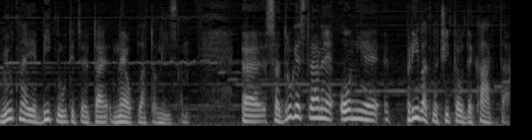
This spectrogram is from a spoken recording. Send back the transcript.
Newtona je bitno utjecao taj neoplatonizam. Sa druge strane, on je privatno čitao Dekarta.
